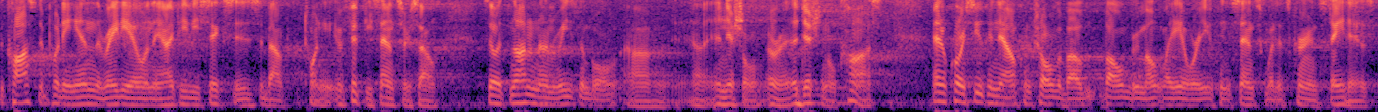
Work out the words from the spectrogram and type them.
The cost of putting in the radio and the IPv6 is about 20 or 50 cents or so. So it's not an unreasonable uh, uh, initial or additional cost. And of course, you can now control the bulb, bulb remotely or you can sense what its current state is.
